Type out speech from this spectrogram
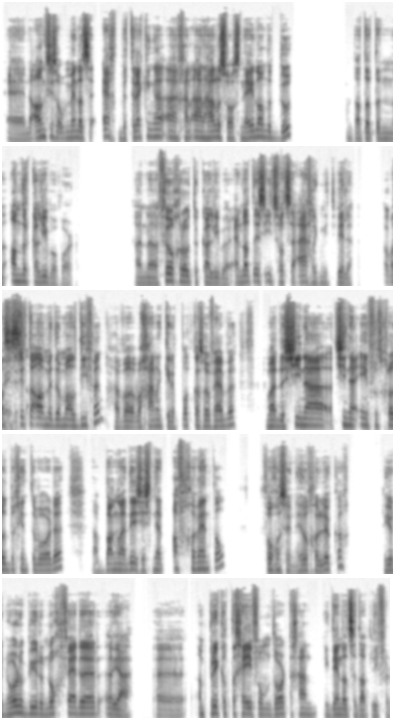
En de angst is op het moment dat ze echt betrekkingen gaan aanhalen, zoals Nederland het doet, dat het een ander kaliber wordt. Een uh, veel groter kaliber. En dat is iets wat ze eigenlijk niet willen. Okay, Want ze dus zitten al met de Maldiven. We, gaan een keer een podcast over hebben. Maar de China, China invloed groot begint te worden. Nou, Bangladesh is net afgewenteld. Volgens hen heel gelukkig. Je noordenburen nog verder uh, ja, uh, een prikkel te geven om door te gaan. Ik denk dat ze dat liever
